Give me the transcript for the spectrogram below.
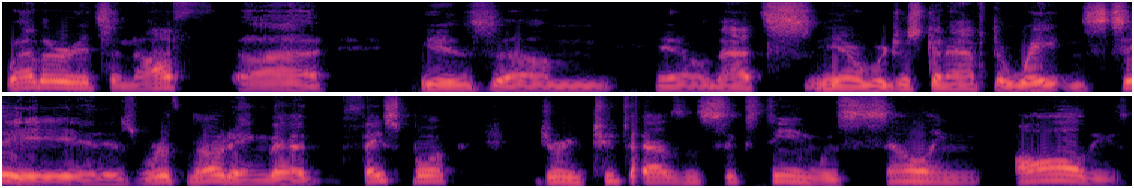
whether it's enough uh, is, um, you know, that's you know, we're just going to have to wait and see. It is worth noting that Facebook during 2016 was selling all these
